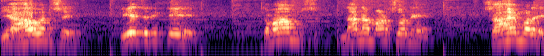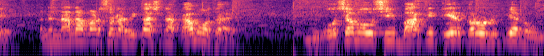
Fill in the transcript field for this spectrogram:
જે આહવાન છે, એ જ રીતે તમામ નાના માણસોને સહાય મળે અને નાના માણસોના વિકાસના કામો થાય. ઓછામાં ઓછી બારથી તેર કરોડ રૂપિયાનું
